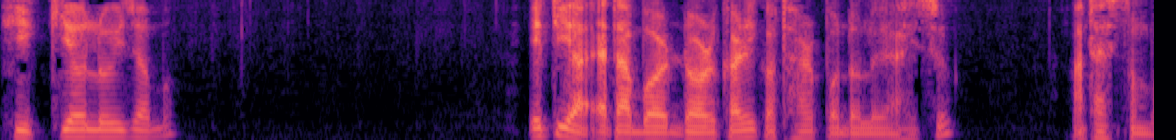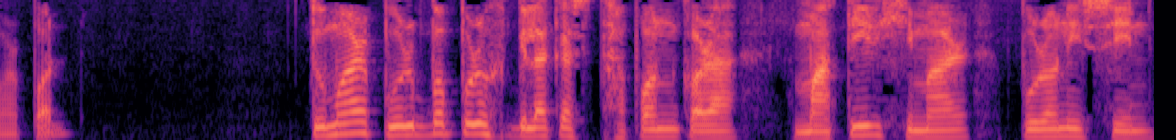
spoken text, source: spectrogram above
সি কিয় লৈ যাব? এতিয়া এটা বৰ দৰকাৰী কথাৰ পদলৈ আহিছো। আঠাইছ নম্বৰ পদ। তোমাৰ পূৰ্বপুৰুষবিলাকে স্থাপন কৰা মাটিৰ সীমাৰ পুৰণি চিন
